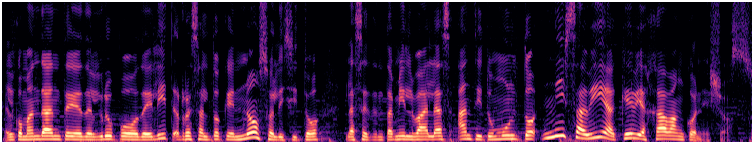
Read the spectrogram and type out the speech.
El comandante del grupo de élite resaltó que no solicitó las 70.000 balas antitumulto ni sabía que viajaban con ellos.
